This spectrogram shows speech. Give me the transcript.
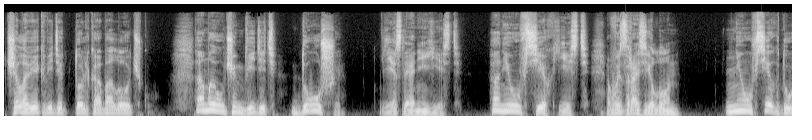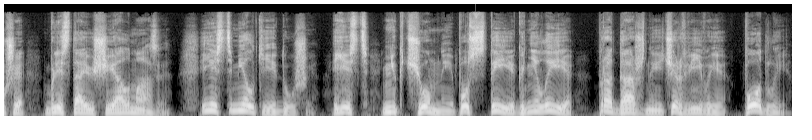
человек видит только оболочку, а мы учим видеть души, если они есть. Они у всех есть», — возразил он. «Не у всех души блистающие алмазы. Есть мелкие души, есть никчемные, пустые, гнилые, продажные, червивые, подлые,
